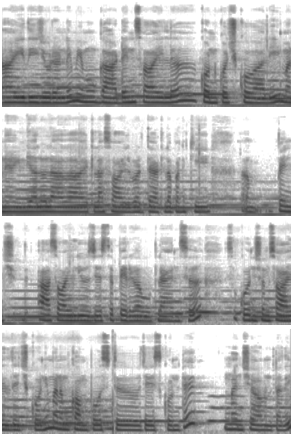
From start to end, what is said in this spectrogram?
ఇది చూడండి మేము గార్డెన్ సాయిల్ కొనుక్కొచ్చుకోవాలి. మన ఇండియాలో లాగా ఎట్లా సాయిల్ పడితే అట్లా మనకి పెంచు ఆ సాయిల్ యూజ్ చేస్తే పెరగవు ప్లాంట్స్ సో కొంచెం సాయిల్ తెచ్చుకొని మనం కంపోస్ట్ చేసుకుంటే మంచిగా ఉంటుంది.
